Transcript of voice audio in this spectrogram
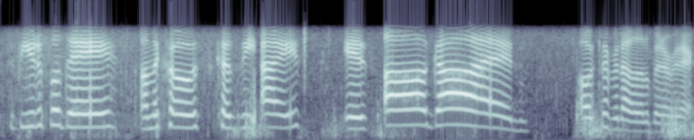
it's a beautiful day on the coast because the ice is all gone. Oh, except for that little bit over there.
